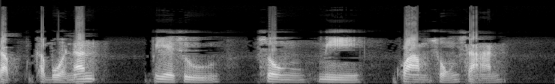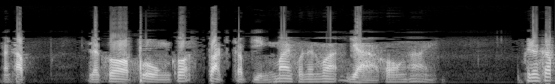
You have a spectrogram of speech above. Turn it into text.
กับขบวนนั้น พระเยซูทรงมี ความสงสารนะครับ แล้วก็พระองค์ก็ตรัสกับหญิงไม้คนนั้นว่า อย่าร้องไห้ เพื่อนครับ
